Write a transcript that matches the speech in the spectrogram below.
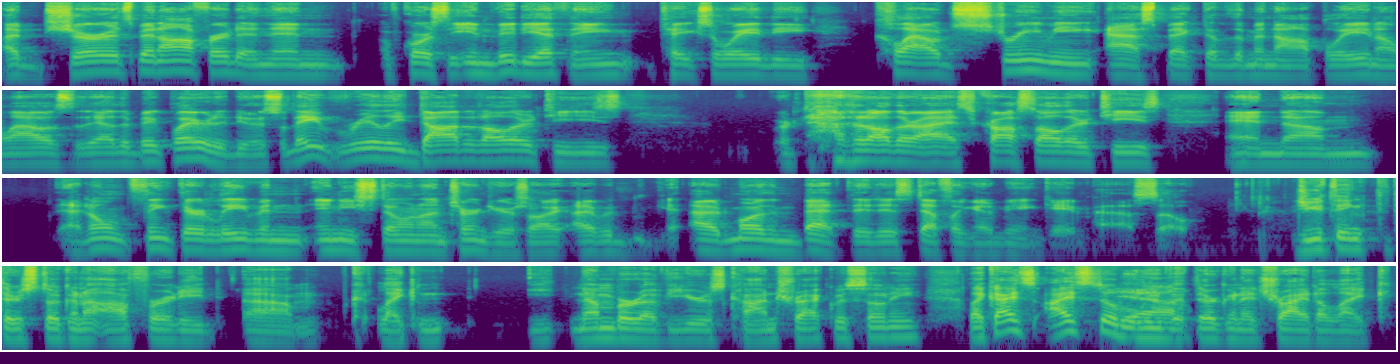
I'm sure it's been offered. And then, of course, the NVIDIA thing takes away the cloud streaming aspect of the monopoly and allows the other big player to do it. So they really dotted all their T's or dotted all their I's, crossed all their T's. And um, I don't think they're leaving any stone unturned here. So I, I would, I would more than bet that it's definitely going to be in Game Pass. So Do you think that they're still going to offer any um like n- y- number of years contract with Sony? Like I, I still believe Yeah. that they're going to try to like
